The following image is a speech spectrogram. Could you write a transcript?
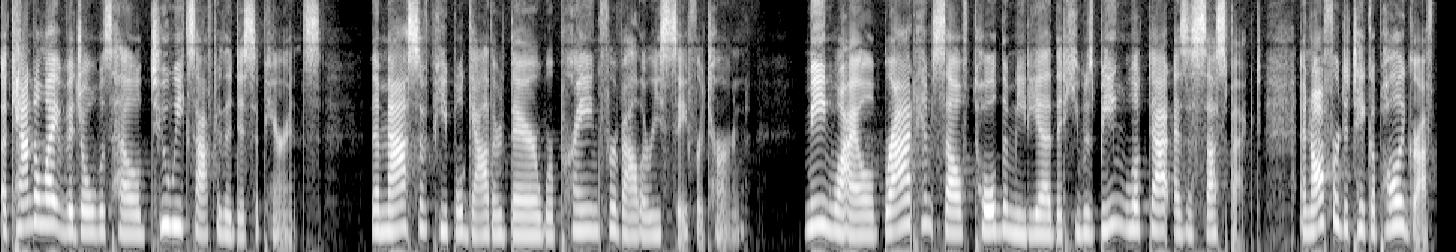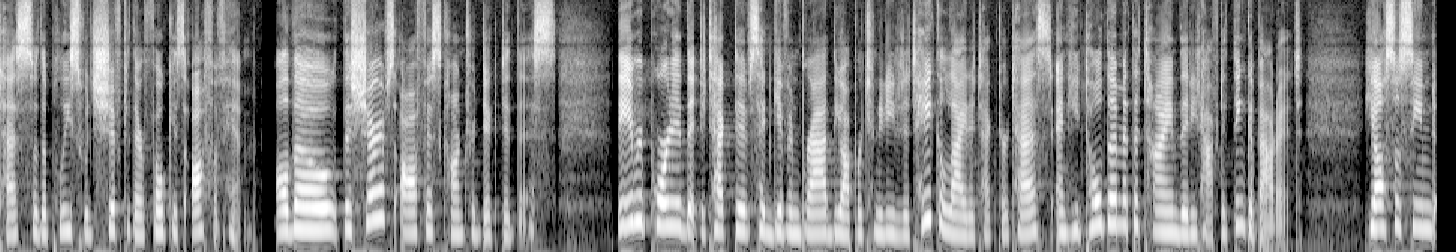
A candlelight vigil was held two weeks after the disappearance. the mass of people gathered there were praying for Valiree's safe return. Meanwhile, Brad himself told the media that he was being looked at as a suspect and offered to take a polygraph test so the police would shift their focus off of him. Although the sheriff's office contradicted this. They reported that detectives had given Brad the opportunity to take a lie detector test, and he told them at the time that he'd have to think about it. He also seemed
